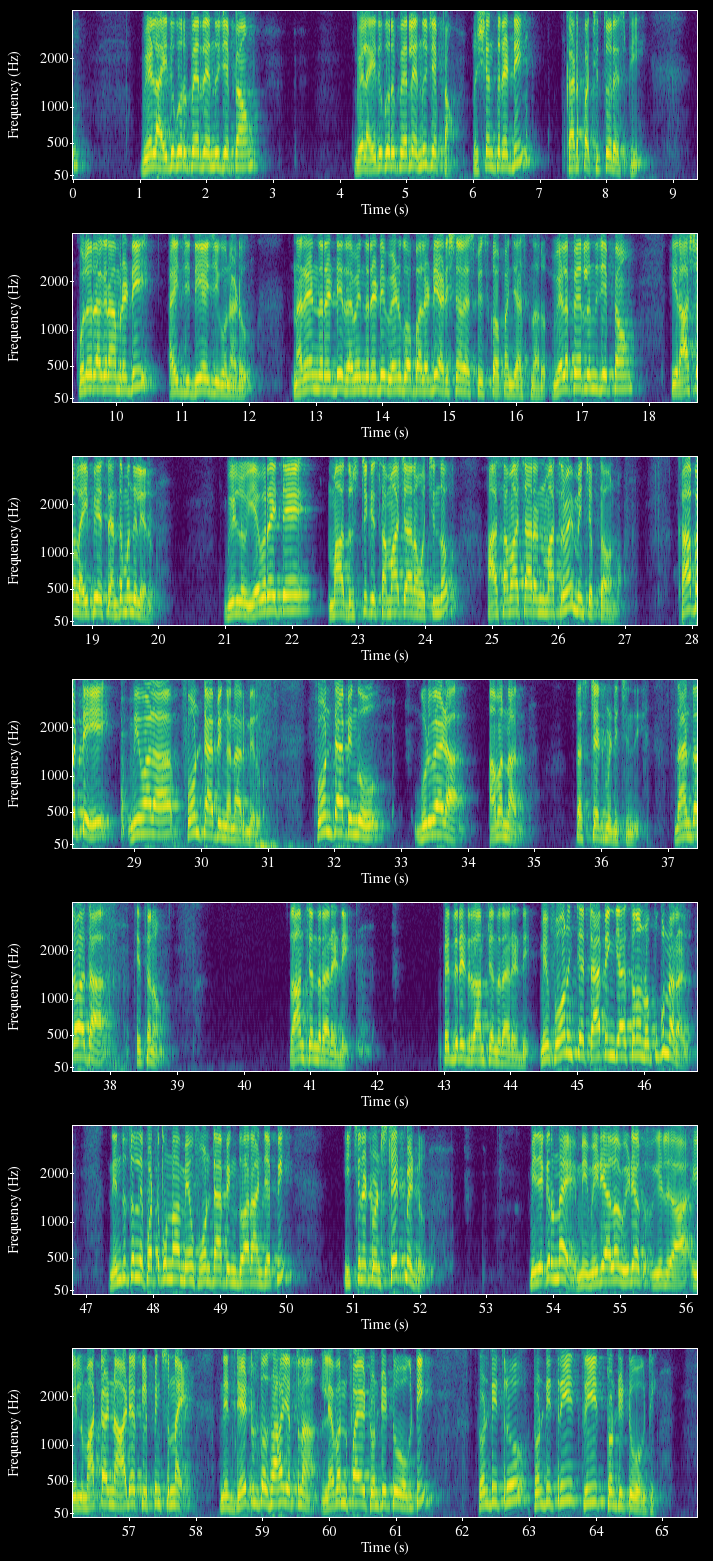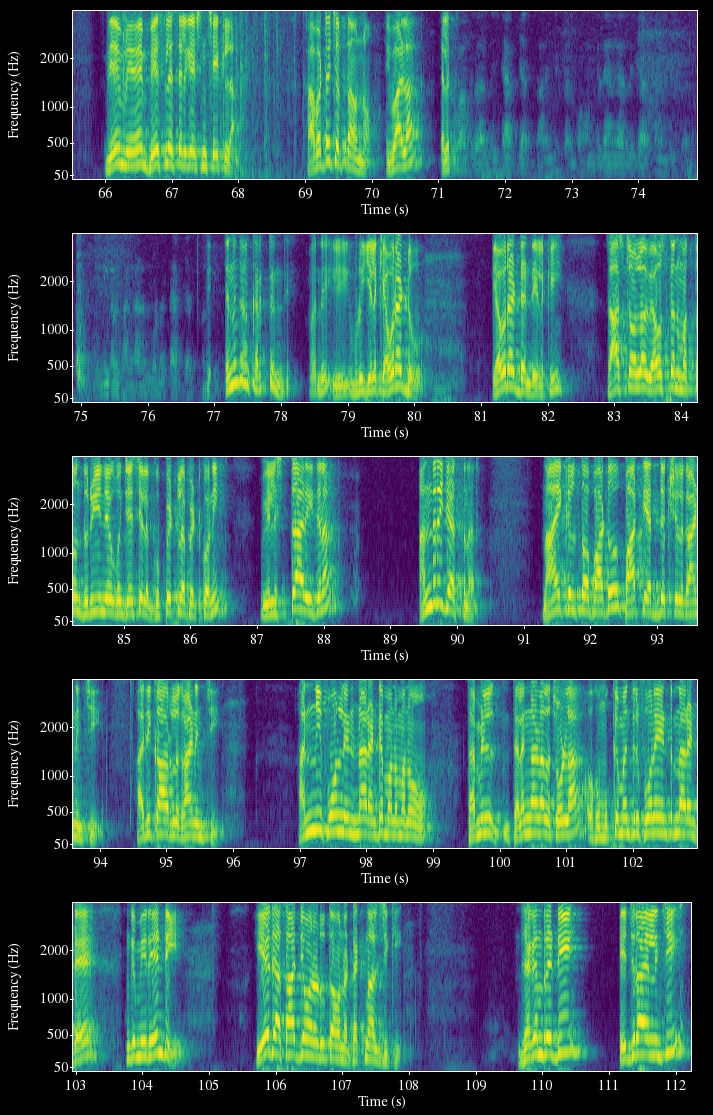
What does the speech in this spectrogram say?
వీళ్ళ ఐదుగురు పేర్లు ఎందుకు చెప్పాం? వీళ్ళ ఐదుగురు పేర్లు ఎందుకు చెప్పాం? రిషంత్ రెడ్డి కడప చిత్తూరు ఎస్పీ కొలు రఘురామరెడ్డి ఐజీ డిఐజీగా ఉన్నాడు. నరేందర్ రెడ్డి రవీందర్ రెడ్డి వేణుగోపాల్ రెడ్డి అడిషనల్ ఎస్పీస్గా పనిచేస్తున్నారు. వీళ్ళ పేర్లు ఎందుకు చెప్పాం? ఈ రాష్ట్రంలో ఐపీఎస్లు ఎంతమంది లేరు? వీళ్ళు ఎవరైతే మా దృష్టికి సమాచారం వచ్చిందో ఆ సమాచారాన్ని మాత్రమే మేము చెప్తా ఉన్నాం. కాబట్టి మీ వాళ్ళ ఫోన్ ట్యాపింగ్ అన్నారు మీరు. Phone tapping Gudivada Amarnath press statement ఇచ్చింది. దాని తర్వాత ఇతను రామచంద్రారెడ్డి పెద్దిరెడ్డి రామచంద్రారెడ్డి. మేము ఫోన్ ఇచ్చే ట్యాపింగ్ చేస్తున్నాం ఒప్పుకున్నారు వాళ్ళు. నిందితుల్ని పట్టుకున్నాం మేము ఫోన్ ట్యాపింగ్ ద్వారా అని చెప్పి ఇచ్చినటువంటి స్టేట్మెంటు మీ దగ్గర ఉన్నాయి. మీ మీడియాలో వీడియో వీళ్ళు వీళ్ళు మాట్లాడిన ఆడియో క్లిప్పింగ్స్ ఉన్నాయి. నేను డేట్లతో సహా చెప్తున్నా. లెవెన్ ఫైవ్ ట్వంటీ టూ ఒకటి twenty through twenty three three twenty two ఒకటి. ఇదేం మేమేం బేస్లెస్ ఎలిగేషన్ చేయట్లా? కాబట్టే చెప్తా ఉన్నాం. ఇవాళ ఎలక్ ఎందుకు? కరెక్ట్ అండి. మరి ఈ- ఇప్పుడు వీళ్ళకి ఎవరడ్డు? ఎవరడ్డు అండి వీళ్ళకి? రాష్ట్రంలో వ్యవస్థను మొత్తం దుర్వినియోగం చేసి వీళ్ళ గుప్పెట్లో పెట్టుకొని వీళ్ళ ఇష్టారీతిన అందరూ చేస్తున్నారు. నాయకులతో పాటు పార్టీ అధ్యక్షులు కానించి అధికారులు కానించి అన్ని ఫోన్లు వింటున్నారంటే మనం మనం తమిళ తెలంగాణలో చూడలా ఒక ముఖ్యమంత్రి ఫోనే వింటున్నారంటే ఇంక మీరేంటి? ఏది అసాధ్యం అని అడుగుతా ఉన్న టెక్నాలజీకి. జగన్ రెడ్డి ఇజ్రాయెల్ నుంచి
